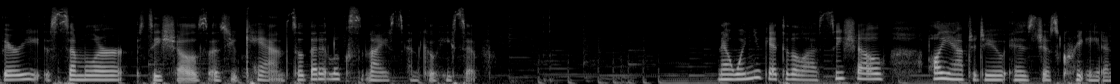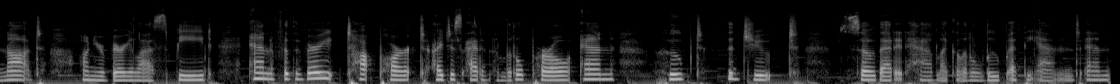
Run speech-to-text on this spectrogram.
very similar seashells as you can so that it looks nice and cohesive. Now, when you get to the last seashell, all you have to do is just create a knot on your very last bead and for the very top part I just added a little pearl and hooped the jute so that it had like a little loop at the end and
